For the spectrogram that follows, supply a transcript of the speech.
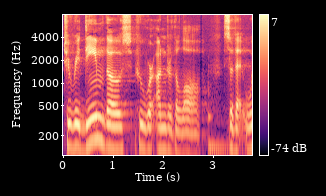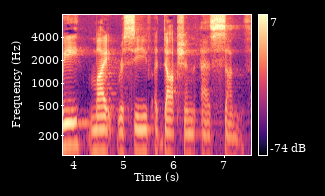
to redeem those who were under the law, so that we might receive adoption as sons.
